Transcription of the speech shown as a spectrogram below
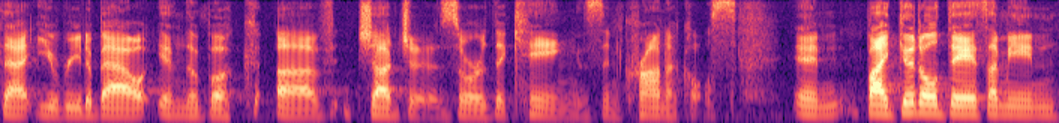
that you read about in the book of Judges or the Kings and Chronicles. And by good old days, I mean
